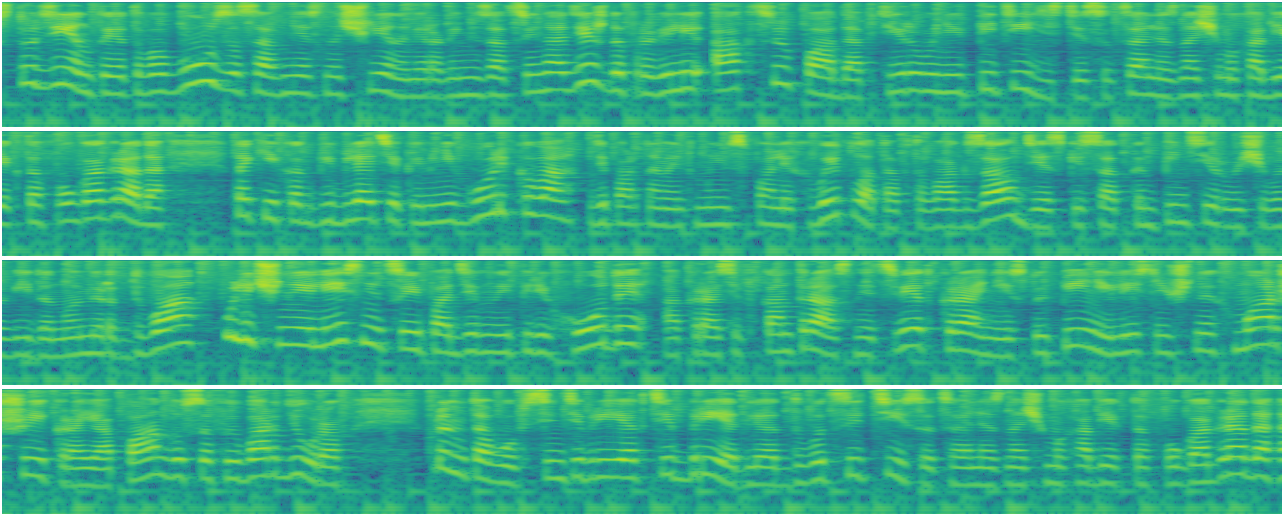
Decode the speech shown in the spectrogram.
Студенты этого вуза совместно с членами организации «Надежда» провели акцию по адаптированию 50 социально значимых объектов Волгограда, такие как библиотека имени Горького, департамент муниципальных выплат, автовокзал, детский сад компенсирующего вида номер 2, уличные лестницы и подземные переходы, окрасив контрастный цвет крайние ступени лестничных маршей, края пандусов и бордюров. Кроме того, в сентябре и октябре для 20 социально значимых объектов Волгограда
